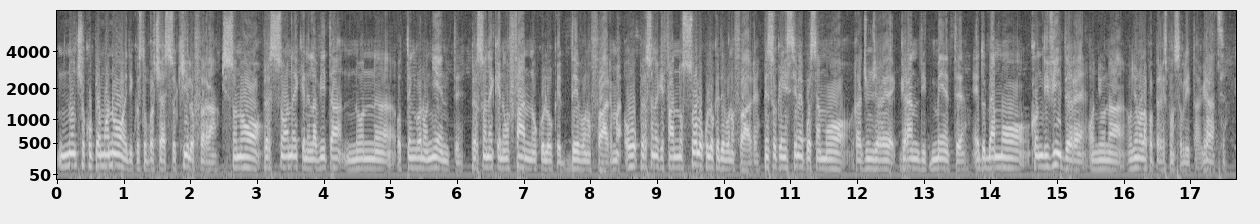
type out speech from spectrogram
non ci occupiamo noi di questo processo, chi lo farà? Ci sono persone che nella vita non eh, ottengono niente, persone che non fanno quello che devono fare, ma, o persone che fanno solo quello che devono fare. Penso che insieme possiamo raggiungere grandi mete e dobbiamo condividere ognuna, ognuno la propria responsabilità. Grazie.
